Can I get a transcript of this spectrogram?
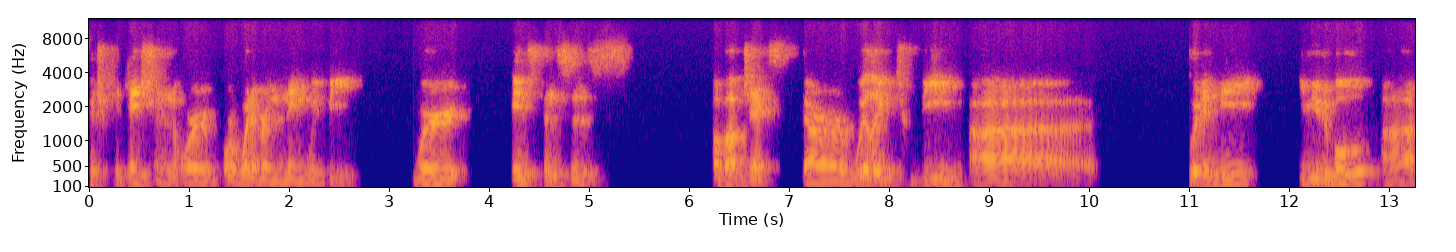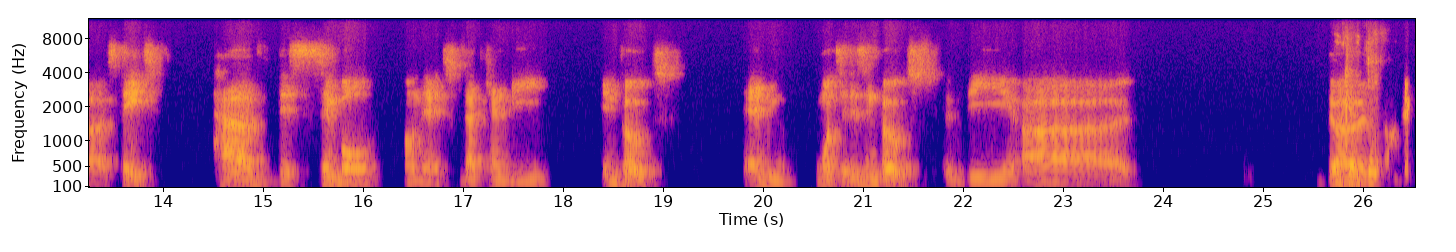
petrification or, or whatever the name would be, where instances of objects that are willing to be, uh, put in the immutable, uh, state have this symbol on it that can be invoked. And once it is invoked, the uh. Okay, The so- object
